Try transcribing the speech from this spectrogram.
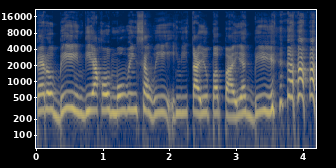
Pero B, hindi ako moving sa Wii. Hindi tayo papayag, B.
